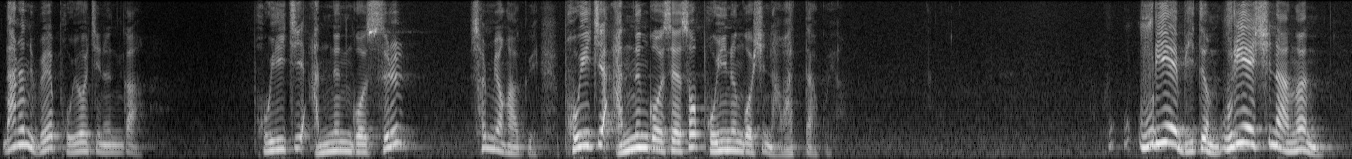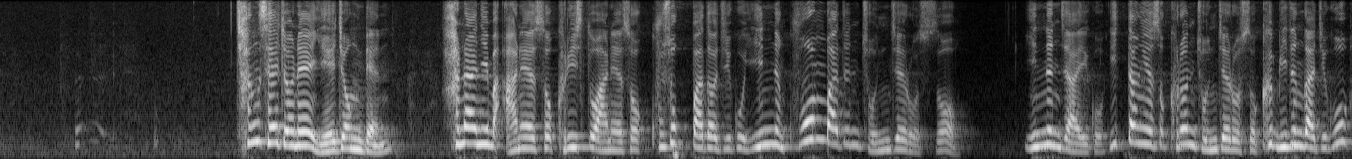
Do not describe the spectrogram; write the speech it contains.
나는 왜 보여지는가? 보이지 않는 것을 설명하기 위해. 보이지 않는 것에서 보이는 것이 나왔다고요. 우리의 믿음 우리의 신앙은 창세전에 예정된 하나님 안에서 그리스도 안에서 구속받아지고 있는 구원받은 존재로서 있는 자이고 이 땅에서 그런 존재로서 그 믿음 가지고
